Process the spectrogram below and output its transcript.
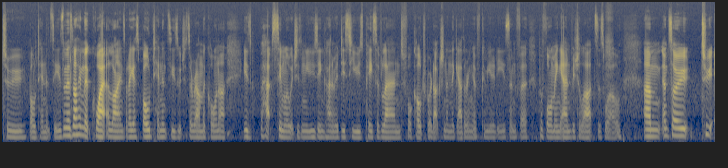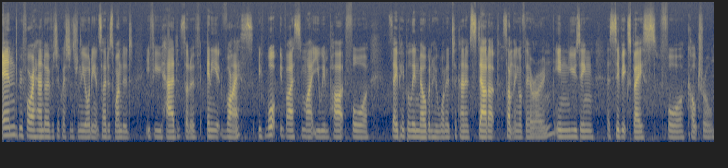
to Bold Tendencies. And there's nothing that quite aligns, but I guess Bold Tendencies, which is around the corner, is perhaps similar, which is in using kind of a disused piece of land for cultural production and the gathering of communities and for performing and visual arts as well. Um, and so to end, before I hand over to questions from the audience, I just wondered if you had sort of any advice, if what advice might you impart for say people in Melbourne who wanted to kind of start up something of their own in using a civic space for cultural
